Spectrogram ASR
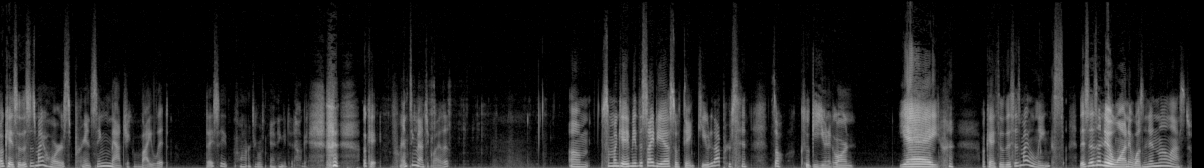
Okay, so this is my horse, Prancing Magic Violet. Did I say I think it did. Okay. okay, Prancing Magic Violet. Um, someone gave me this idea, so thank you to that person. so, Cookie Unicorn. Yay! okay, so this is my Lynx. This is a new one. It wasn't in the last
